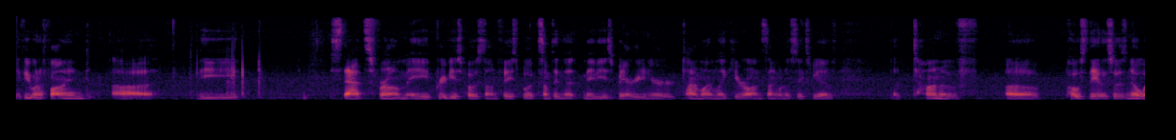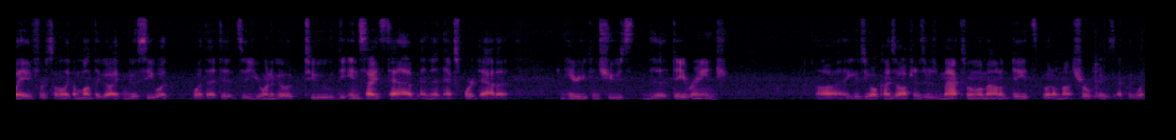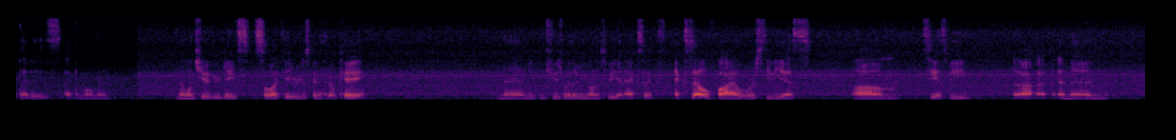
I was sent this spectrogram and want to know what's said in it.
if you want to find uh, the stats from a previous post on Facebook, something that maybe is buried in your timeline, like here on Sunny 106, we have a ton of uh, posts daily, so there's no way for something like a month ago I can go see what, what that did. So you want to go to the Insights tab and then Export Data, and here you can choose the date range. Uh, it gives you all kinds of options. There's a maximum amount of dates, but I'm not sure exactly what that is at the moment. Then once you have your dates selected, you're just going to hit OK. And then you can choose whether you want it to be an XX, Excel file or CVS, um, CSV. Uh, and then,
